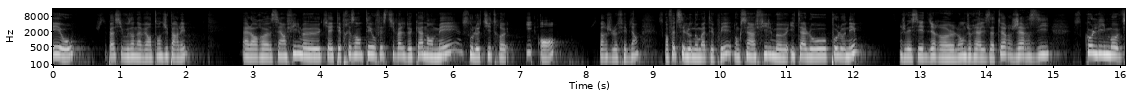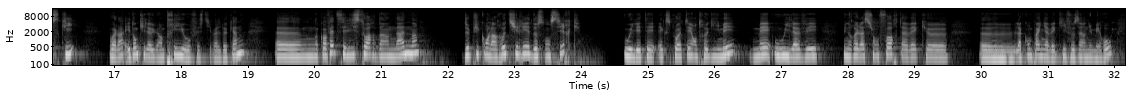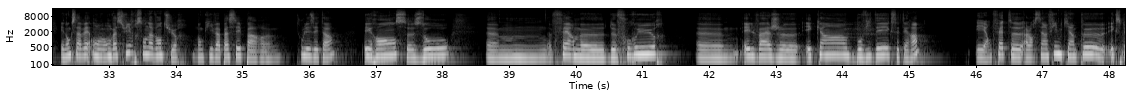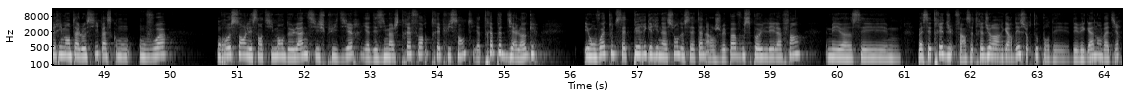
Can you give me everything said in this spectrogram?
EO. Je ne sais pas si vous en avez entendu parler. Alors, euh, c'est un film euh, qui a été présenté au Festival de Cannes en mai, sous le titre Ian. J'espère que je le fais bien. Parce qu'en fait, c'est l'onomatopée. Donc, c'est un film euh, italo-polonais. Je vais essayer de dire le nom du réalisateur, Jerzy Skolimowski. Voilà, et donc il a eu un prix au Festival de Cannes. Donc en fait, c'est l'histoire d'un âne depuis qu'on l'a retiré de son cirque, où il était exploité entre guillemets, mais où il avait une relation forte avec euh, la compagne avec qui il faisait un numéro. Et donc on, va suivre son aventure. Donc il va passer par euh, tous les états errance, zoo, euh, ferme de fourrure, élevage équin, bovidé, etc. Et en fait, alors c'est un film qui est un peu expérimental aussi parce qu'on on voit, on ressent les sentiments de l'âne, si je puis dire. Il y a des images très fortes, très puissantes. Il y a très peu de dialogue. Et on voit toute cette pérégrination de cet âne. Alors je vais pas vous spoiler la fin, mais euh, c'est bah, c'est très, très dur à regarder, surtout pour des, des véganes, on va dire.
